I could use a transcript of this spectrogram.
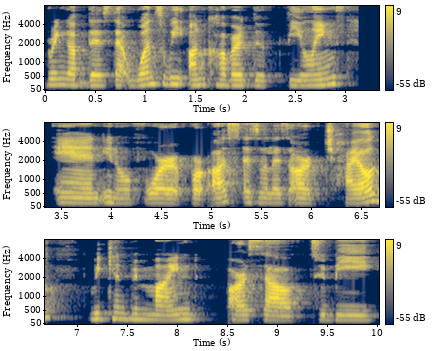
bring up this that once we uncover the feelings and you know for for us as well as our child we can remind ourselves to be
